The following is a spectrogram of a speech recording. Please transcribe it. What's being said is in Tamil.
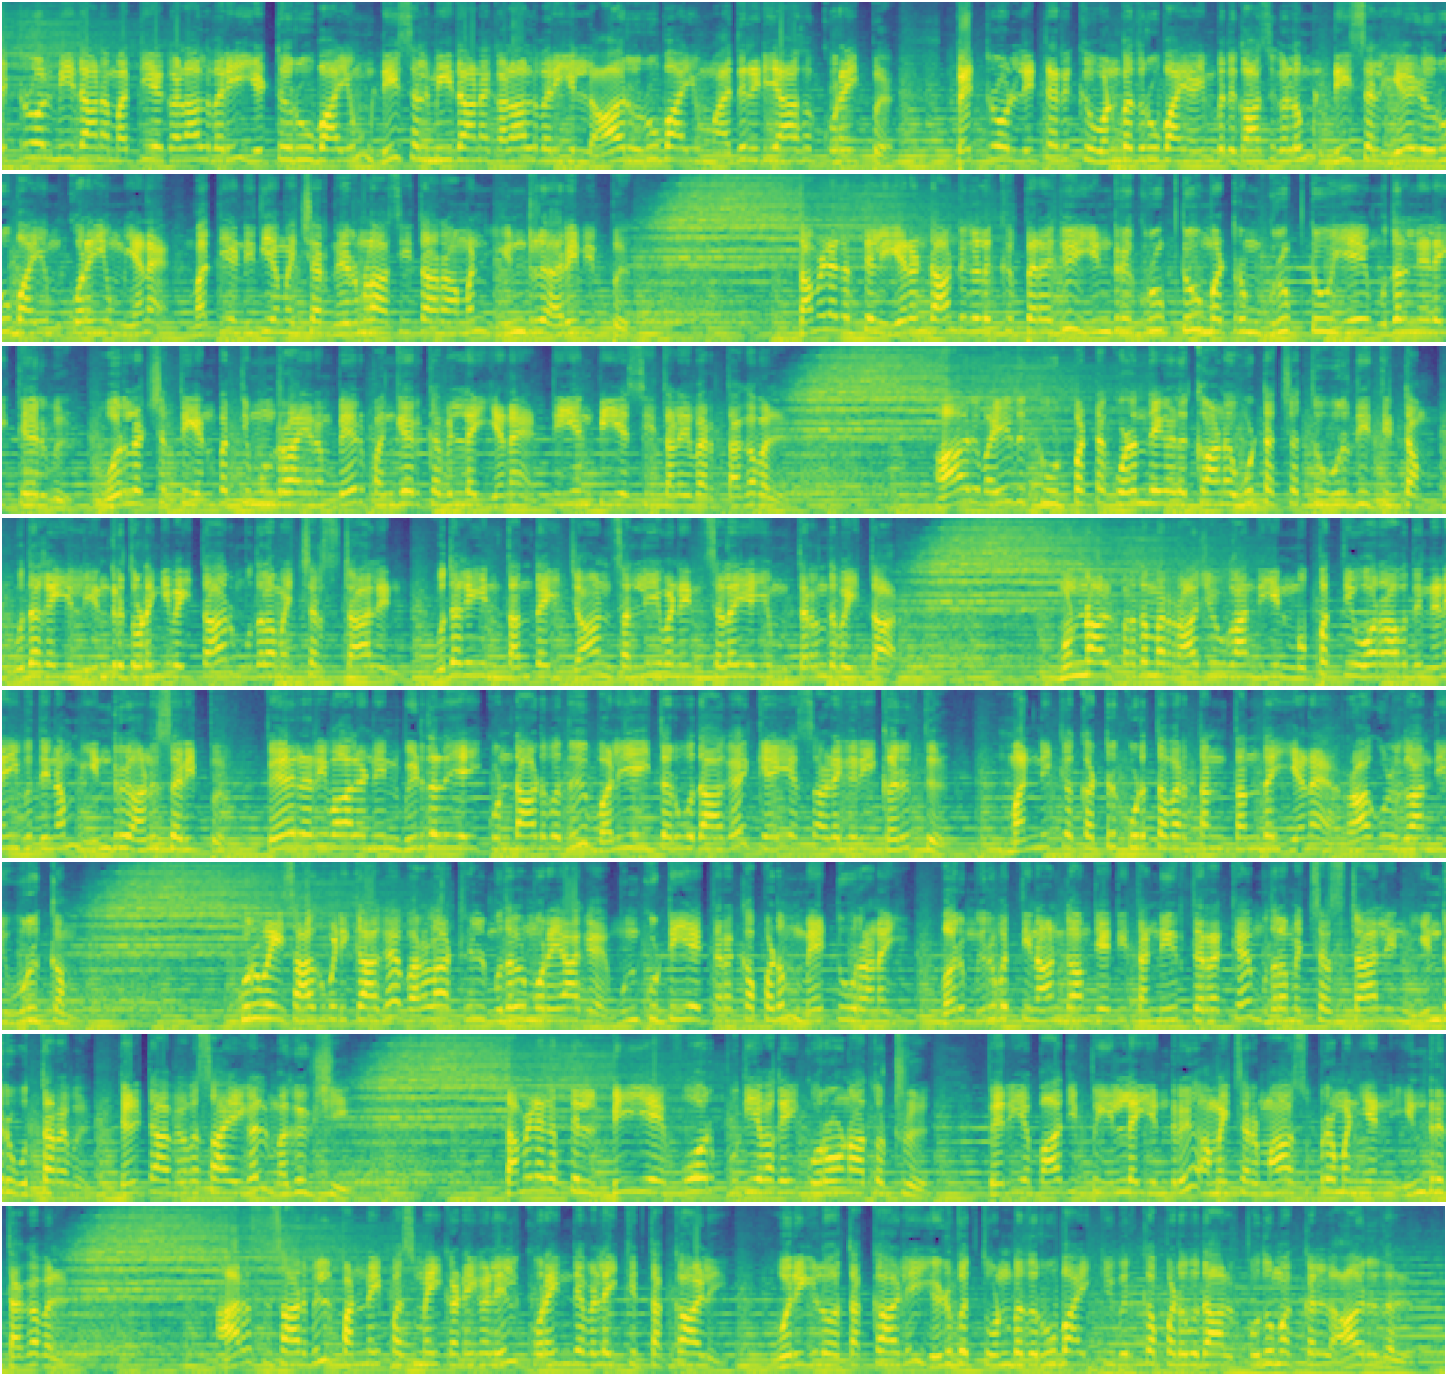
பெட்ரோல் மீதான மத்திய கலால் வரி எட்டு ரூபாயும் டீசல் மீதான கலால் வரியில் ஆறு ரூபாயும் அதிரடியாக குறைப்பு. பெட்ரோல் லிட்டருக்கு ஒன்பது ரூபாய் ஐம்பது காசுகளும் டீசல் ஏழு ரூபாயும் குறையும் என மத்திய நிதியமைச்சர் நிர்மலா சீதாராமன் இன்று அறிவிப்பு. தமிழகத்தில் இரண்டு ஆண்டுகளுக்கு பிறகு இன்று குரூப் டூ மற்றும் குரூப் டூ ஏ முதல்நிலை தேர்வு. ஒரு லட்சத்து எண்பத்தி மூன்றாயிரம் பேர் பங்கேற்கவில்லை என டிஎன்பிஎஸ்சி தலைவர் தகவல். ஆறு வயதுக்கு உட்பட்ட குழந்தைகளுக்கான ஊட்டச்சத்து உறுதி திட்டம் உதகையில் இன்று தொடங்கி வைத்தார் முதலமைச்சர் ஸ்டாலின். உதகையின் தந்தை ஜான் சல்லீவனின் சிலையையும் திறந்து வைத்தார். முன்னாள் பிரதமர் ராஜீவ்காந்தியின் முப்பத்தி ஓராவது நினைவு தினம் இன்று அனுசரிப்பு. பேரறிவாளனின் விடுதலையை கொண்டாடுவது வழியை தருவதாக கே எஸ் அழகிரி கருத்து. மன்னிக்க கற்றுக் கொடுத்தவர் தன் தந்தை என ராகுல் காந்தி உருக்கம். குறுவை சாகுபடிக்காக வரலாற்றில் முதல் முறையாக முன்கூட்டியே திறக்கப்படும் மேட்டூர் அணை. வரும் இருபத்தி நான்காம் தேதி தண்ணீர் திறக்க முதலமைச்சர் ஸ்டாலின் இன்று உத்தரவு. டெல்டா விவசாயிகள் மகிழ்ச்சி. தமிழகத்தில் பிஏ போர் புதிய வகை கொரோனா தொற்று. பெரிய பாதிப்பு இல்லை என்று அமைச்சர் மா. சுப்பிரமணியன் இன்று தகவல். அரசு சார்பில் பண்ணை பசுமை கடைகளில் குறைந்த விலைக்கு தக்காளி. ஒரு கிலோ தக்காளி எழுபத்தி ஒன்பது ரூபாய்க்கு விற்கப்படுவதால் பொதுமக்கள் ஆறுதல்.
